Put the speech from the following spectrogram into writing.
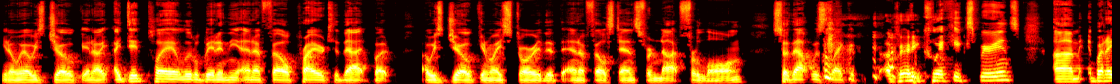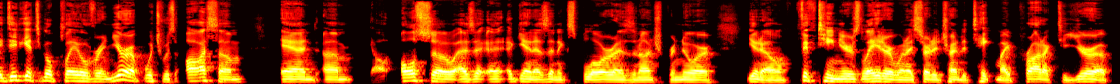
you know we always joke and I, I did play a little bit in the nfl prior to that but I always joke in my story that the NFL stands for not for long. So that was like a, a very quick experience. Um, but I did get to go play over in Europe, which was awesome. And um, also, as a, again as an explorer, as an entrepreneur, you know, 15 years later, when I started trying to take my product to Europe,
